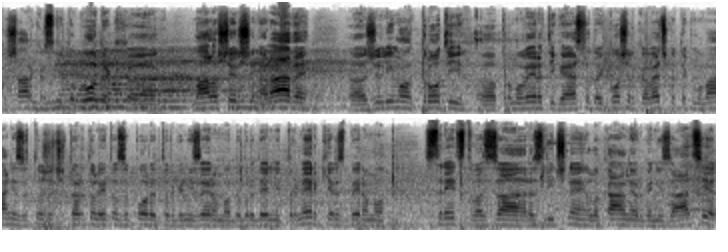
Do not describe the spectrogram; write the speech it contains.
košarkarski dogodek, eh, malo širše narave. Eh, želimo troti eh, promovirati geslo, da je košarka več kot tekmovanje, zato že četrto leto zapored organiziramo dobrodelni turnir, kjer zbiramo sredstva za različne lokalne organizacije.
